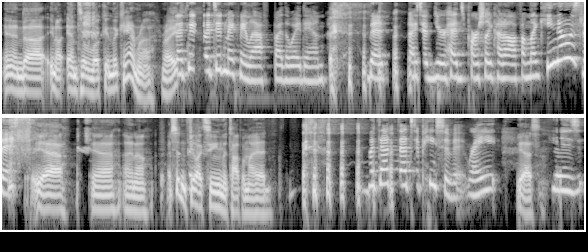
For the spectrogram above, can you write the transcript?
and uh, you know, and to look in the camera, right? That did, that did make me laugh, by the way, Dan. that I said your head's partially cut off. I'm like, he knows this. Yeah, yeah, I know. I just didn't feel like seeing the top of my head. But that that's a piece of it, right? Yes. Is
